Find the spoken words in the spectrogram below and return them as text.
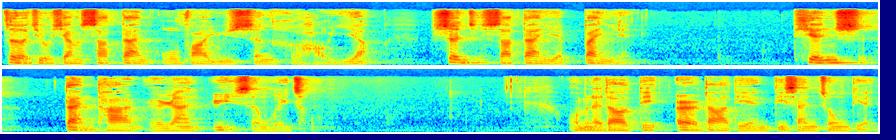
这就像撒旦无法与神和好一样，甚至撒旦也扮演天使。”但他仍然与神为仇。我们来到第二大点、第三中点，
